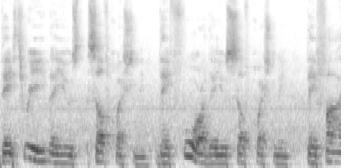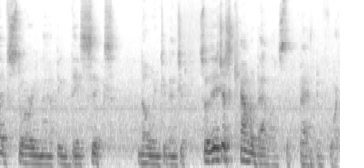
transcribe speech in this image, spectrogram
Day three, they used self-questioning. Day four, they used self-questioning. Day five, story mapping. Day six, no intervention. So they just counterbalanced it back and forth.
